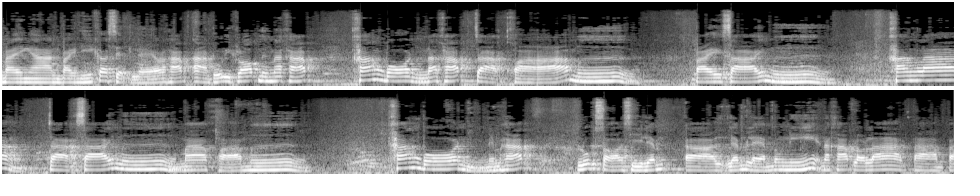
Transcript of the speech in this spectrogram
ใบงานใบนี้ก็เสร็จแล้วนะครับ อ่านดูอีกรอบหนึ่งนะครับ ข้างบนนะครับจากขวามือ ไปซ้ายมือ ข้างล่างจากซ้ายมือมาขวามือ ข้างบนเห็นไหมครับ ลูกศรสีแหลมอ่าแหลมๆตรงนี้นะครับ เราลากตามไป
